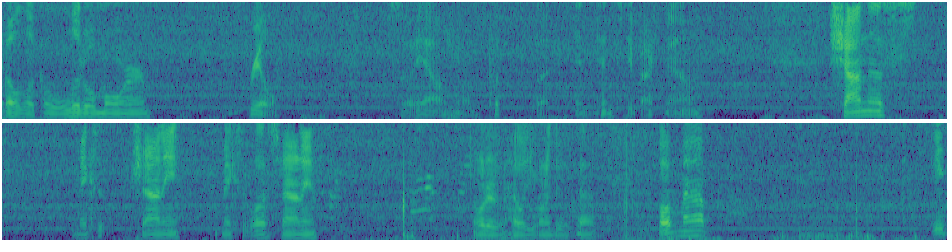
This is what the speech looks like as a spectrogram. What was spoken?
it'll look a little more real. So yeah, I'm gonna put the intensity back down. Shininess makes it shiny, makes it less shiny. Whatever the hell you want to do with that. Bump map, it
